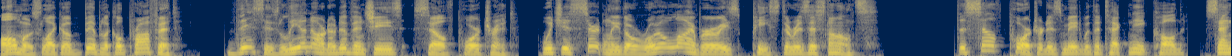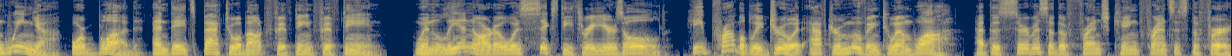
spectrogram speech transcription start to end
almost like a biblical prophet. This is Leonardo da Vinci's self portrait, which is certainly the Royal Library's piece de resistance. The self portrait is made with a technique called sanguigna, or blood, and dates back to about 1515, when Leonardo was 63 years old. He probably drew it after moving to Amboise at the service of the French King Francis I.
